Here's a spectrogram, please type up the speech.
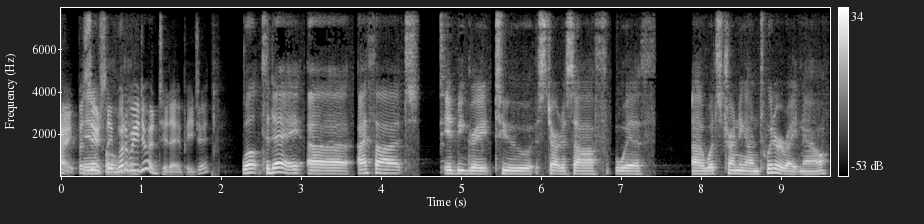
right, but If seriously, what are we doing today, PJ? Well, today uh, I thought it'd be great to start us off with uh, what's trending on Twitter right now,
